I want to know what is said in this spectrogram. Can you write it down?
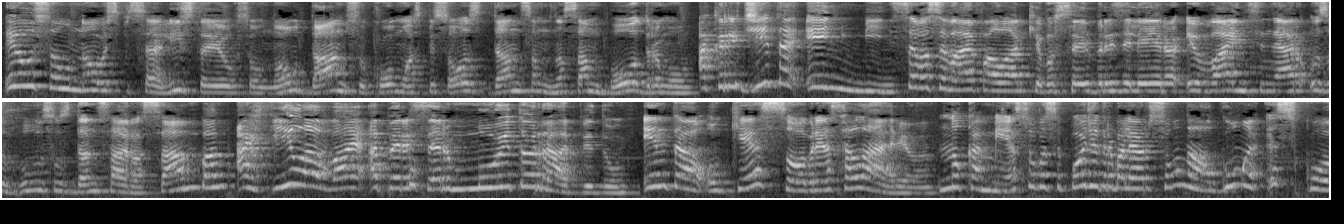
eu sou não especialista, eu sou não danço como as pessoas dançam no sambódromo. Acredita em mim, se você vai falar que você é brasileira e vai ensinar os russos a dançar a samba, a fila vai aparecer muito rápido. Então, o que é sobre o salário? No começo, você pode trabalhar só em alguma escola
